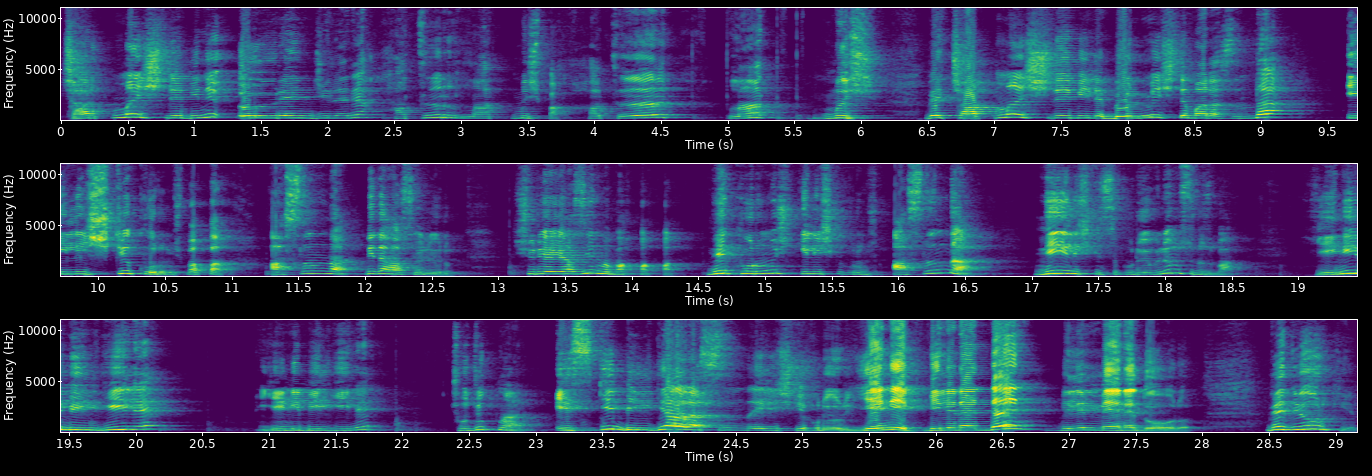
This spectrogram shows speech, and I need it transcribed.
çarpma işlemini öğrencilere hatırlatmış. Bak hatırlatmış. Ve çarpma işlemiyle bölme işlemi arasında ilişki kurmuş. Bak bak aslında bir daha söylüyorum. Şuraya yazayım mı bak bak bak. Ne kurmuş? İlişki kurmuş. Aslında ne ilişkisi kuruyor biliyor musunuz bak? Yeni bilgiyle yeni bilgiyle Çocuklar eski bilgi arasında ilişki kuruyor. Yeni bilinenden bilinmeyene doğru. Ve diyor ki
